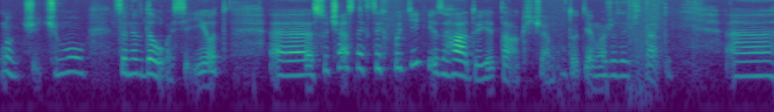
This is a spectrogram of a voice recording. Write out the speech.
ну, чому це не вдалося. І от е, сучасник цих подій згадує так, що тут я можу зачитати. Е,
